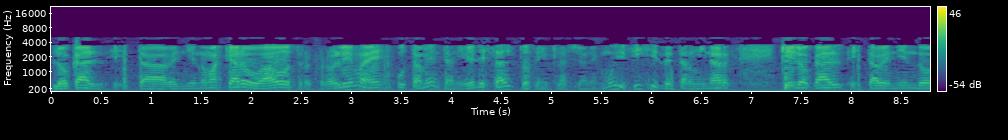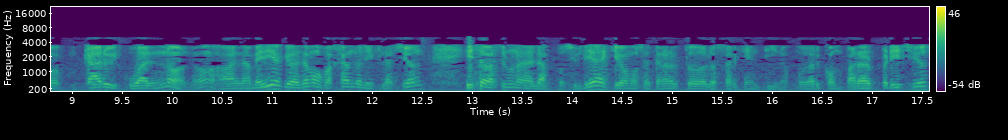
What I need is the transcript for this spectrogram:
local está vendiendo más caro o a otro, el problema es justamente a niveles altos de inflación. Es muy difícil determinar qué local está vendiendo caro y cuál no, ¿no? A la medida que vayamos bajando la inflación, esa va a ser una de las posibilidades que vamos a tener todos los argentinos, poder comparar precios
